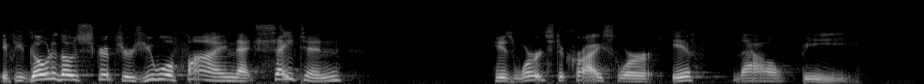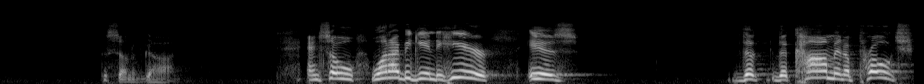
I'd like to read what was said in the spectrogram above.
If you go to those scriptures, you will find that Satan, his words to Christ were, If thou be the Son of God. And so, what I begin to hear is the, the common approach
